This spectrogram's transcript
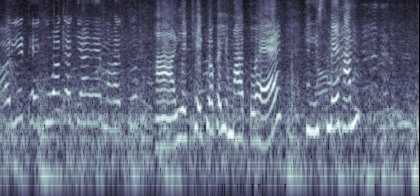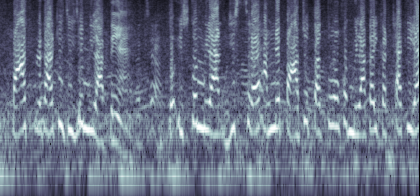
और ये ठेकुआ का क्या है महत्व? हाँ ये ठेकुआ का ये महत्व है कि इसमें हम पाँच प्रकार की चीज़ें मिलाते हैं। अच्छा। तो इसको मिला जिस तरह हमने पाँचों तत्वों को मिलाकर इकट्ठा किया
